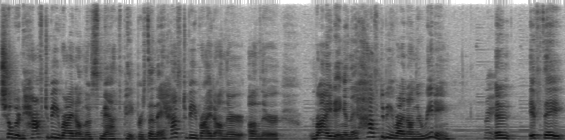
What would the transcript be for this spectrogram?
children have to be right on those math papers, and they have to be right on their on their writing, and they have to be right on their reading. Right. And if they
